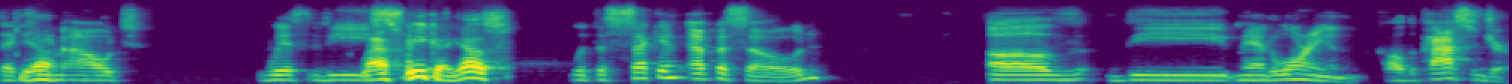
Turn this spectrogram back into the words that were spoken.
that Yeah. came out with the Last week, I guess. With the second episode of the Mandalorian called The Passenger.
